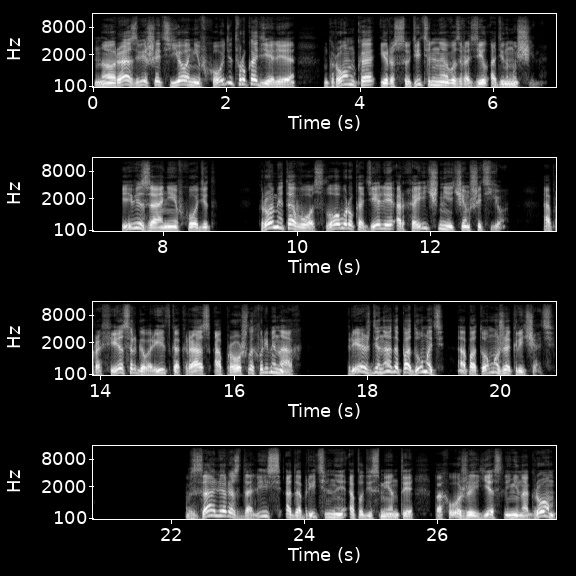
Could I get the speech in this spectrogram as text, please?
Но разве шитье не входит в рукоделие? Громко и рассудительно возразил один мужчина. И вязание входит. Кроме того, слово «рукоделие» архаичнее, чем шитье. А профессор говорит как раз о прошлых временах. Прежде надо подумать, а потом уже кричать. В зале раздались одобрительные аплодисменты, похожие, если не на гром,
